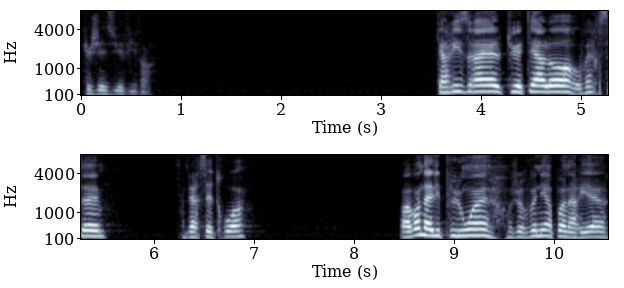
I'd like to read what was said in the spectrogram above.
que Jésus est vivant. Car Israël, tu étais alors, au verset, verset 3. Avant d'aller plus loin, je vais revenir un peu en arrière.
